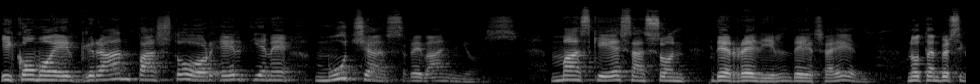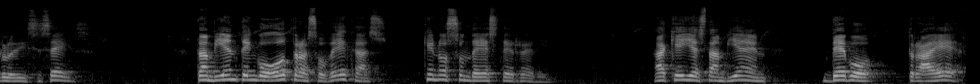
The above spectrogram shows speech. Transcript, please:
Y como el gran pastor, él tiene muchas rebaños, más que esas son de redil de Israel. Nota en versículo 16. También tengo otras ovejas que no son de este redil. Aquellas también debo traer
